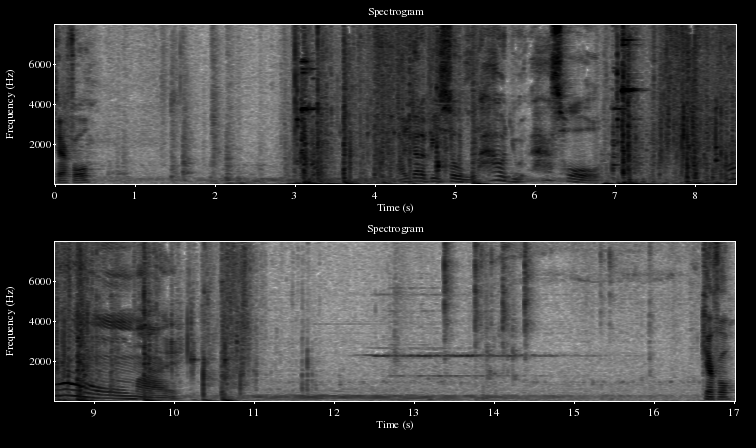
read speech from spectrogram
Careful. Why you gotta be so loud, you asshole? Careful.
